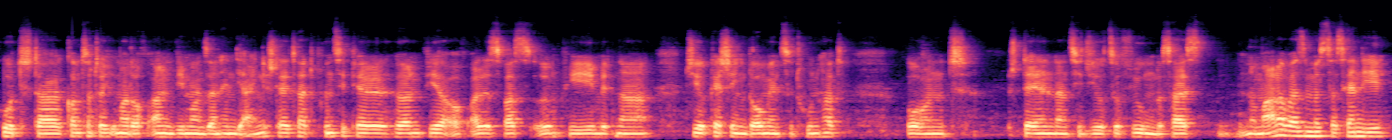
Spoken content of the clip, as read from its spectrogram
Gut, da kommt es natürlich immer darauf an, wie man sein Handy eingestellt hat. Prinzipiell hören wir auf alles, was irgendwie mit einer Geocaching-Domain zu tun hat und stellen dann CGO zur Verfügung. Das heißt, normalerweise müsste das Handy,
